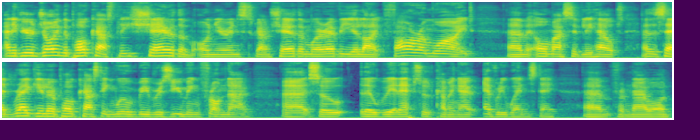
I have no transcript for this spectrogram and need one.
and if you're enjoying the podcast, please share them on your Instagram. Share them wherever you like, far and wide. Um, it all massively helps. As I said, regular podcasting will be resuming from now. Uh, so there will be an episode coming out every Wednesday um, from now on.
